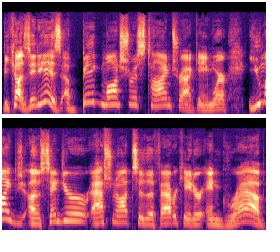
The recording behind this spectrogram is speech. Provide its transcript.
Because it is a big, monstrous time track game where you might uh, send your astronaut to the fabricator and grab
